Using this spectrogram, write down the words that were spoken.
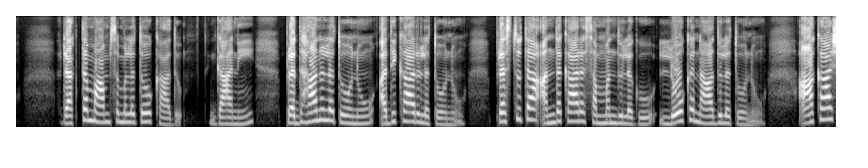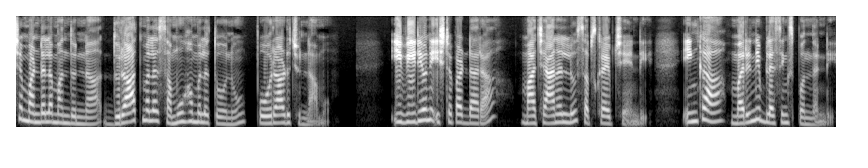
రక్తమాంసములతో కాదు గాని ప్రధానులతోనూ అధికారులతోనూ ప్రస్తుత అంధకార సంబంధులగు లోకనాదులతోనూ ఆకాశమండలమందున్న దురాత్మల సమూహములతోనూ పోరాడుచున్నాము. ఈ వీడియోని ఇష్టపడ్డారా? మా ఛానల్ను సబ్స్క్రైబ్ చేయండి. ఇంకా మరిన్ని బ్లెస్సింగ్స్ పొందండి.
